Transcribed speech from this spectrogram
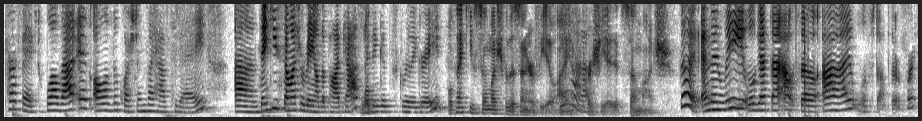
perfect well that is all of the questions i have today um, thank you so much for being on the podcast. Well, I think it's really great. Well, thank you so much for this interview. Yeah. I appreciate it so much. Good. And then we will get that out. So I will stop the recording.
